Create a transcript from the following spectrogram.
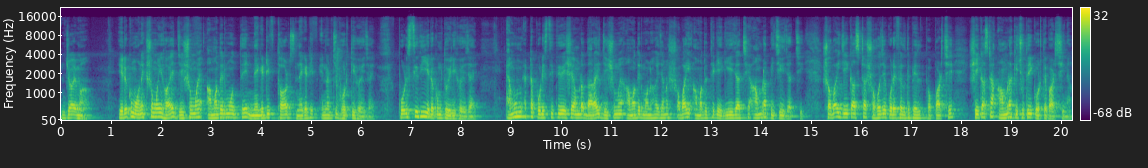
জয় মা। এরকম অনেক সময় হয় যে সময় আমাদের মধ্যে নেগেটিভ থটস নেগেটিভ এনার্জি ভর্তি হয়ে যায়। পরিস্থিতি এরকম তৈরি হয়ে যায়। এমন একটা পরিস্থিতিতে এসে আমরা দাঁড়াই যে সময় আমাদের মনে হয় যেন সবাই আমাদের থেকে এগিয়ে যাচ্ছে, আমরা পিছিয়ে যাচ্ছি। সবাই যেই কাজটা সহজে করে ফেলতে পারছে, সেই কাজটা আমরা কিছুতেই করতে পারছি না।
